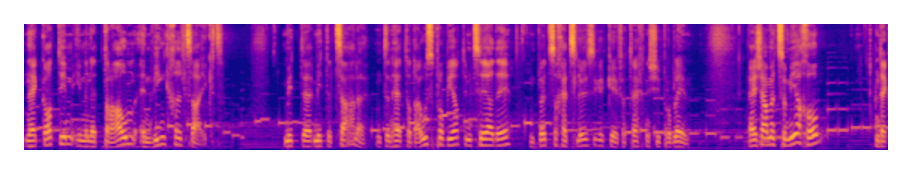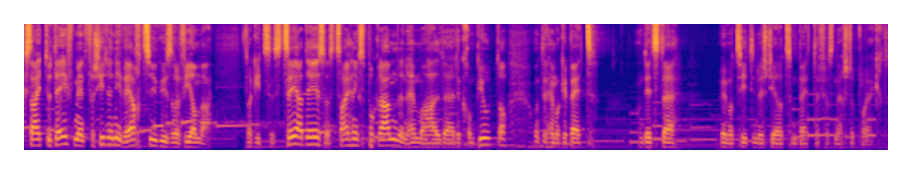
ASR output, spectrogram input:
Und hat Gott ihm in einem Traum einen Winkel gezeigt. Mit, äh, mit den Zahlen. Und dann hat er das ausprobiert im CAD und plötzlich hat es Lösungen gegeben für technische Probleme. Er ist einmal zu mir gekommen und hat gesagt, du Dave, wir haben verschiedene Werkzeuge in unserer Firma. Da gibt es ein CAD, so ein Zeichnungsprogramm, dann haben wir halt äh, den Computer und dann haben wir Gebet. Und jetzt äh, wenn wir Zeit investieren zum Betten für das nächste Projekt.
